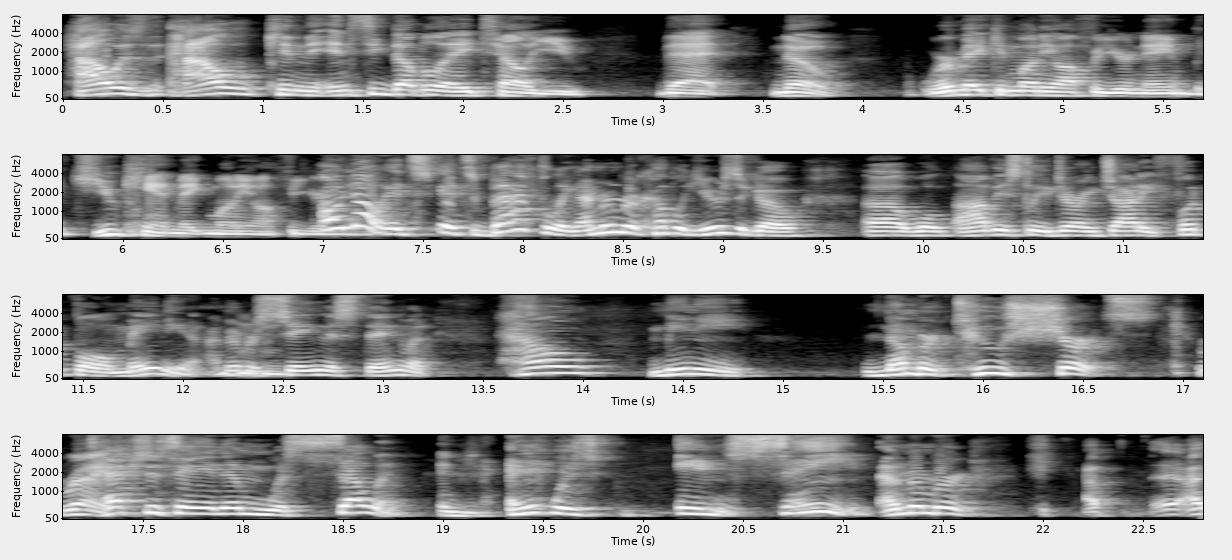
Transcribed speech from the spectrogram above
How is how can the NCAA tell you that no, we're making money off of your name, but you can't make money off of your Oh name? no, it's it's baffling. I remember a couple years ago. Uh, well, obviously during Johnny Football Mania, I remember Mm-hmm. seeing this thing about how many number two shirts Right. Texas A and M was selling, And- and, it was insane. I remember. I, I,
